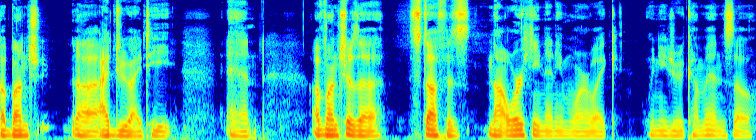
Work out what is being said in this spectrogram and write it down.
a bunch. Uh, I do IT, and a bunch of the stuff is not working anymore. Like, we need you to come in. So,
